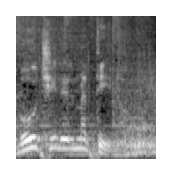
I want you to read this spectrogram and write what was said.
Voci del mattino.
